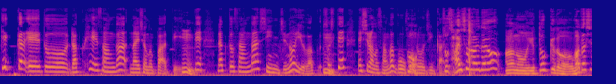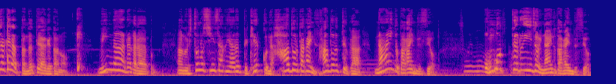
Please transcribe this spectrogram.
結果、えっ、ー、と、楽平さんが内緒のパーティー、うん、で、楽人さんが真珠の誘惑、うん、そして、白野さんが合コン老人会。そう、最初の間よ。あの、言っとくけど、私だけだったんだよ、手挙げたの。みんな、だから、あの、人の新作やるって結構ね、ハードル高いんです。ハードルっていうか、難易度高いんですよ。思ってる以上に難易度高いんですよ。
